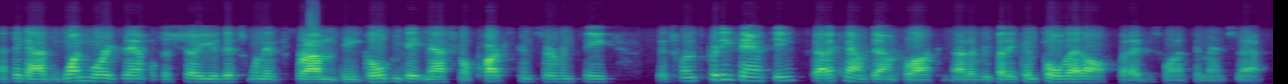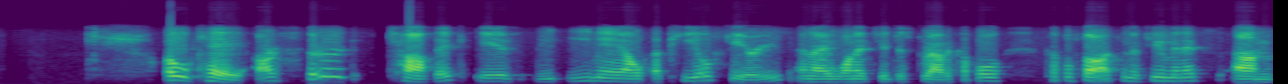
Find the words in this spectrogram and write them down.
I think I have one more example to show you. This one is from the Golden Gate National Parks Conservancy. This one's pretty fancy. It's got a countdown clock. Not everybody can pull that off, but I just wanted to mention that. Okay, our third topic is the email appeal series, and I wanted to just throw out a couple couple thoughts in a few minutes. Um,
